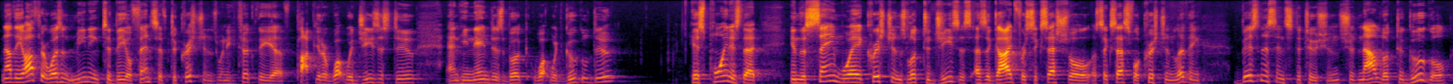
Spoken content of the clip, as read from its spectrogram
Now the author wasn't meaning to be offensive to Christians when he took the uh, popular What Would Jesus Do and he named his book What Would Google Do. His point is that in the same way Christians look to Jesus as a guide for successful, successful Christian living, business institutions should now look to Google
